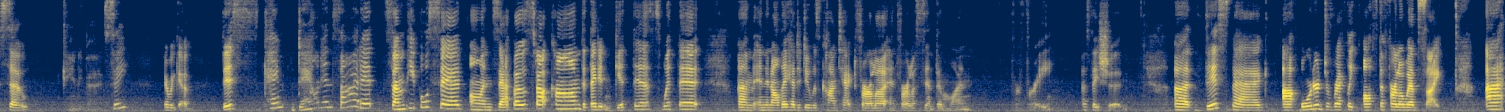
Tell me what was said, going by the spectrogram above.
So, candy bag. See? There we go. This came down inside it. Some people said on Zappos.com that they didn't get this with it. Um, and then all they had to do was contact Furla, and Furla sent them one for free, as they should. Uh, this bag I ordered directly off the Furla website. I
